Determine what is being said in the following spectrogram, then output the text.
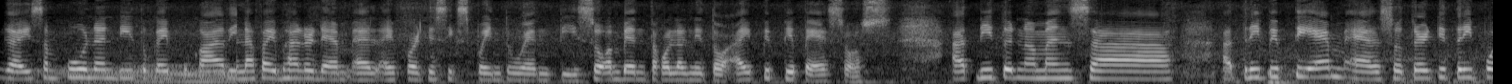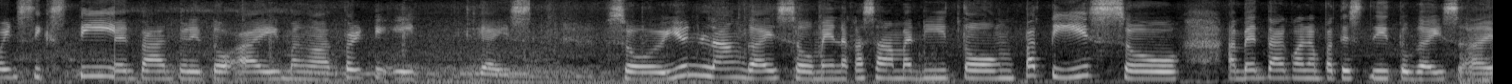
Guys, ang punan dito kay Pukari na 500 ml ay 46.20. So, ang benta ko lang nito ay 50 pesos. At dito naman sa ah, 350 ml, so 33.60. Bentahan ko nito ay mga 38 guys. So, yun lang guys. So, may nakasama ditong patis. So, ang bentahan ko ng patis dito guys ay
